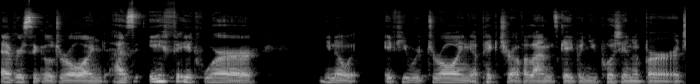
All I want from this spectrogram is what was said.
every single drawing, as if it were, you know, if you were drawing a picture of a landscape and you put in a bird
